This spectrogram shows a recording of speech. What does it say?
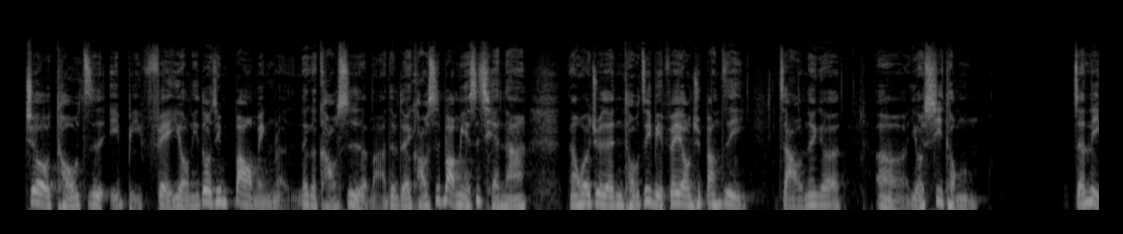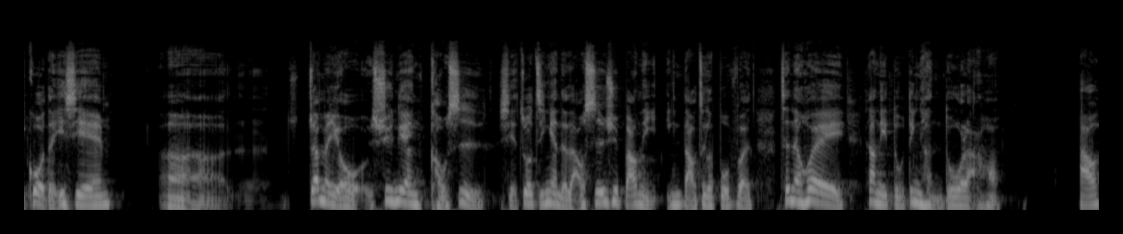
就投资一笔费用，你都已经报名了那个考试了嘛，对不对？考试报名也是钱呐。那我会觉得，你投资一笔费用去帮自己找那个呃有系统整理过的一些呃。专门有训练口试写作经验的老师去帮你引导这个部分，真的会让你笃定很多啦哈。好，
